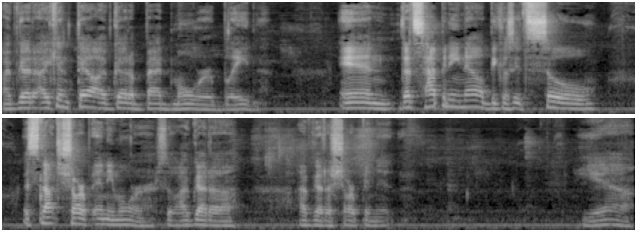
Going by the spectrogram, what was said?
I've got, I can tell I've got a bad mower blade. And that's happening now because it's so, it's not sharp anymore. So I've got to, I've got to sharpen it. Yeah.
